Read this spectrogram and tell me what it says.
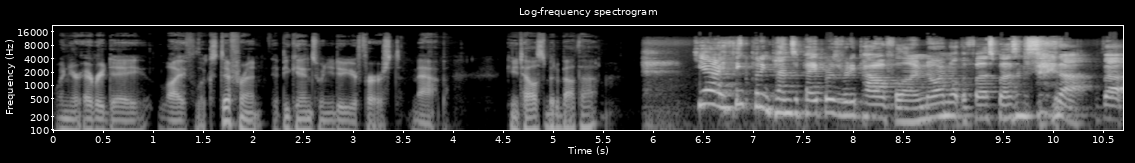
when your everyday life looks different. It begins when you do your first map. Can you tell us a bit about that? Yeah, I think putting pen to paper is really powerful. And I know I'm not the first person to say that. But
